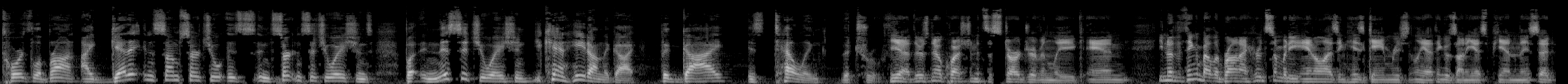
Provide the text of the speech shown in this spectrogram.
towards LeBron. I get it in some situ- in certain situations, but in this situation, you can't hate on the guy. The guy is telling the truth. Yeah, there's no question it's a star driven league. And, you know, the thing about LeBron, I heard somebody analyzing his game recently, I think it was on ESPN, and they said,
